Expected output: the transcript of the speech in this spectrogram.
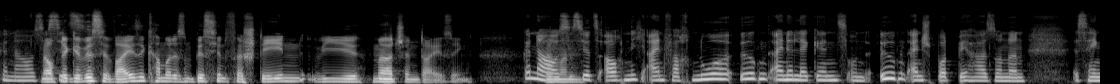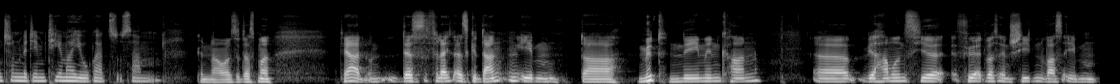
Genau. Und auf eine gewisse Weise kann man das ein bisschen verstehen wie Merchandising. Genau, es ist jetzt auch nicht einfach nur irgendeine Leggings und irgendein Sport-BH, sondern es hängt schon mit dem Thema Yoga zusammen. Genau, also dass man ja, und das vielleicht als Gedanken eben da mitnehmen kann. Äh, wir haben uns hier für etwas entschieden, was eben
